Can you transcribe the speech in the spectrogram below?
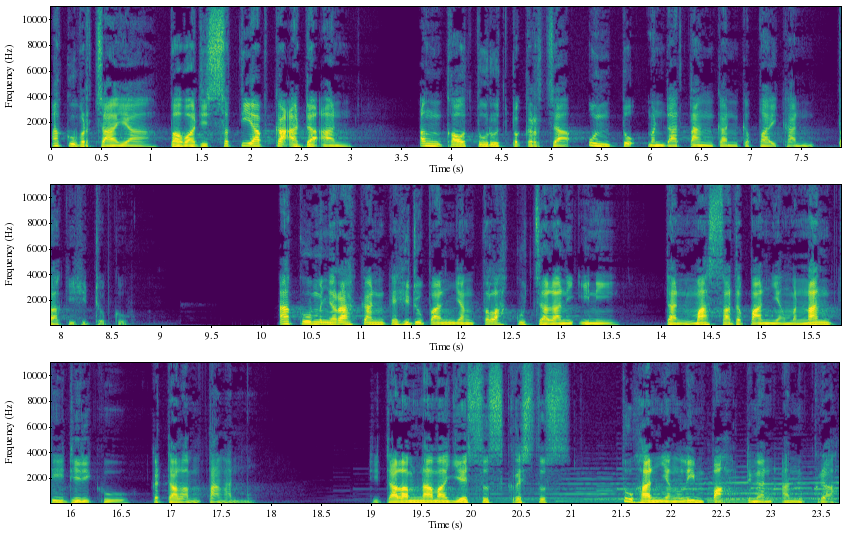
Aku percaya bahwa di setiap keadaan Engkau turut bekerja untuk mendatangkan kebaikan bagi hidupku. Aku menyerahkan kehidupan yang telah kujalani ini dan masa depan yang menanti diriku ke dalam tanganmu. Di dalam nama Yesus Kristus, Tuhan yang limpah dengan anugerah,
